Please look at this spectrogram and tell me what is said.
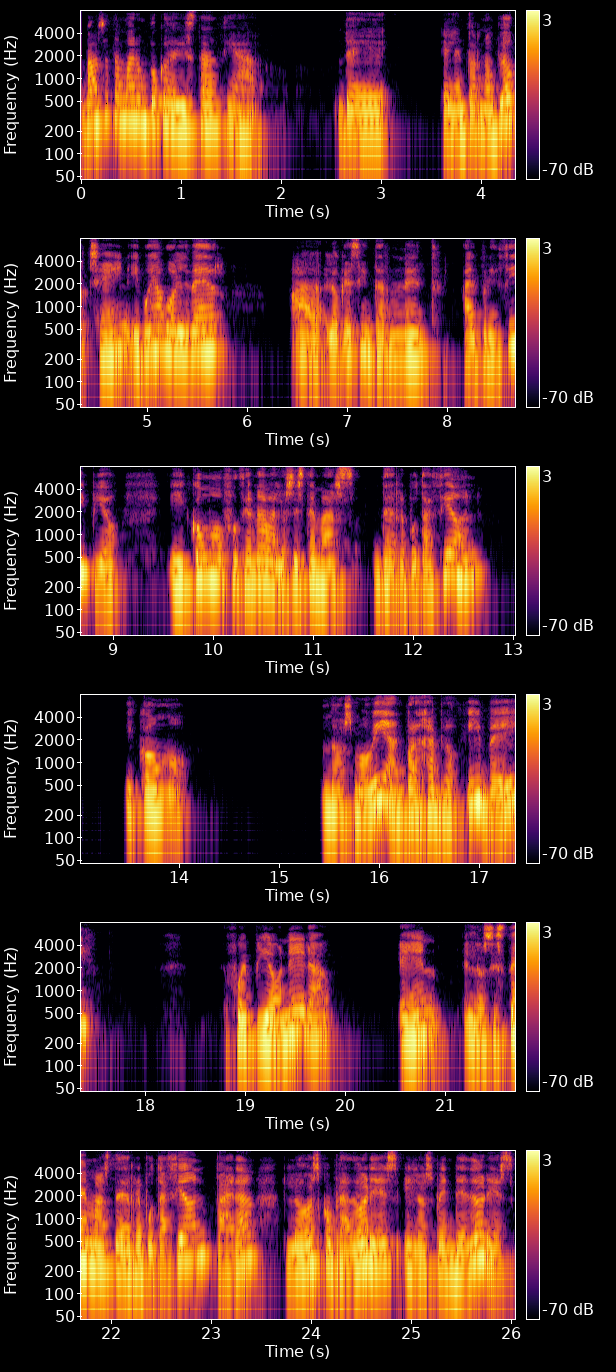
Vamos a tomar un poco de distancia del el entorno blockchain y voy a volver a lo que es Internet al principio y cómo funcionaban los sistemas de reputación y cómo nos movían. Por ejemplo, eBay fue pionera en los sistemas de reputación para los compradores y los vendedores.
